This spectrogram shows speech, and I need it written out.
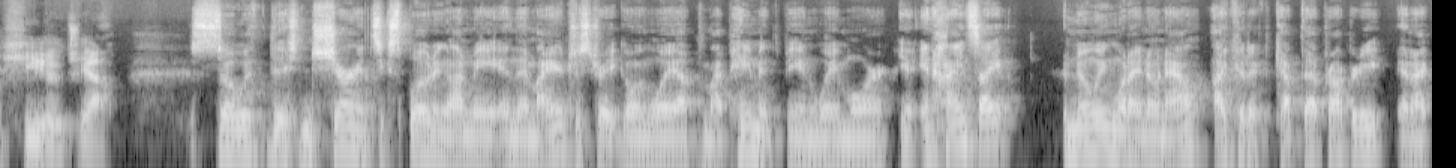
Huge. Yeah. So with the insurance exploding on me and then my interest rate going way up and my payments being way more, in hindsight, knowing what I know now, I could have kept that property and I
